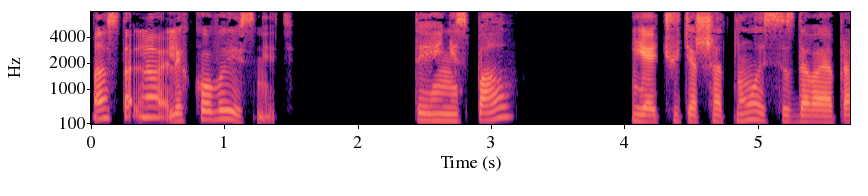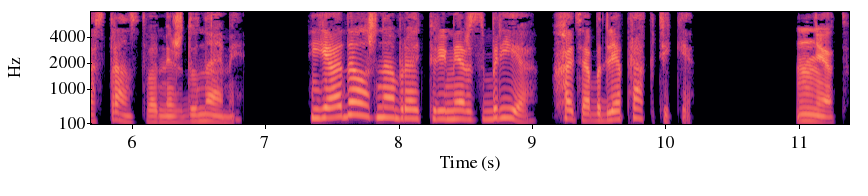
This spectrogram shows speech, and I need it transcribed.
Остальное легко выяснить. «Ты не спал?» Я чуть отшатнулась, создавая пространство между нами. Я должна брать пример с Брия, хотя бы для практики. Нет.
